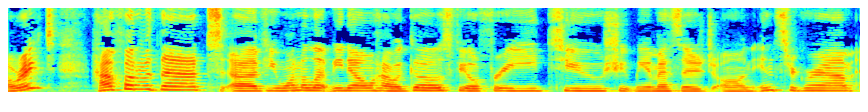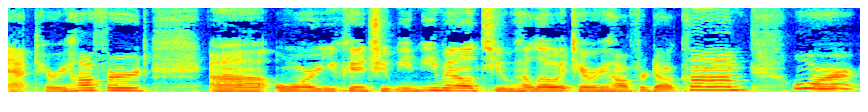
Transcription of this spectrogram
All right, have fun with that. Uh, if you want to let me know how it goes, feel free to shoot me a message on Instagram at Terry Hofford, uh, or you can shoot me an email to hello at terryhofford.com, or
